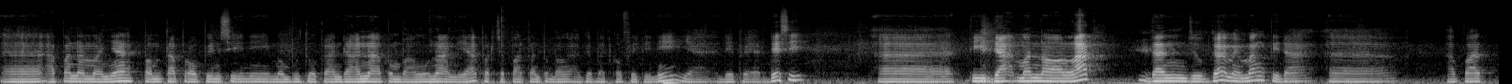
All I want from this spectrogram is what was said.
eh, apa namanya pemerintah provinsi ini membutuhkan dana pembangunan ya percepatan pembangunan akibat covid ini ya DPRD sih eh, tidak menolak dan juga memang tidak eh, apa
